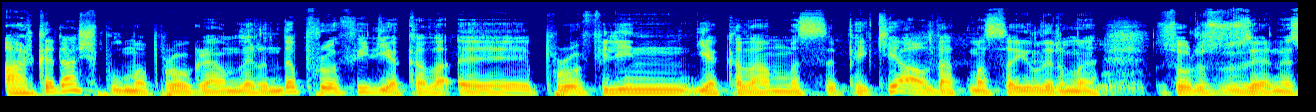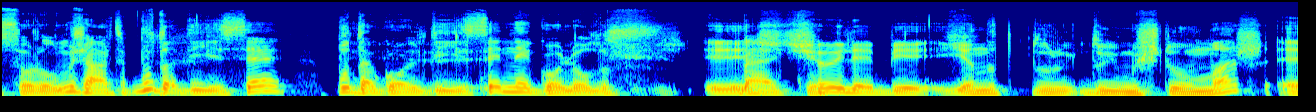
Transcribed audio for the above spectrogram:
Arkadaş bulma programlarında profil yakala e, profilin yakalanması peki aldatma sayılır mı sorusu üzerine sorulmuş. Artık bu da değilse bu da gol değilse ne gol olur E, belki. Şöyle bir yanıt du- duymuşluğum var. E,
